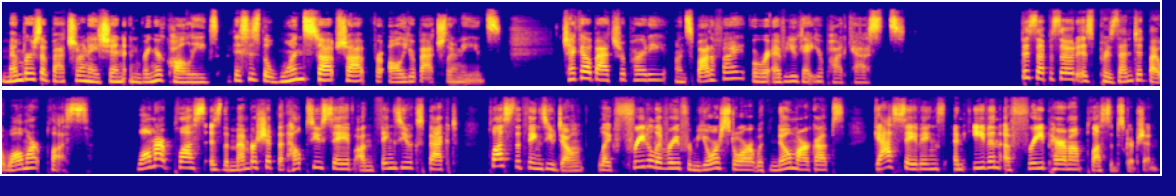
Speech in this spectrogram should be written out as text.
members of Bachelor Nation, and Ringer colleagues, this is the one stop shop for all your Bachelor needs. Check out Bachelor Party on Spotify or wherever you get your podcasts. This episode is presented by Walmart Plus. Walmart Plus is the membership that helps you save on things you expect, plus the things you don't, like free delivery from your store with no markups, gas savings, and even a free Paramount Plus subscription.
